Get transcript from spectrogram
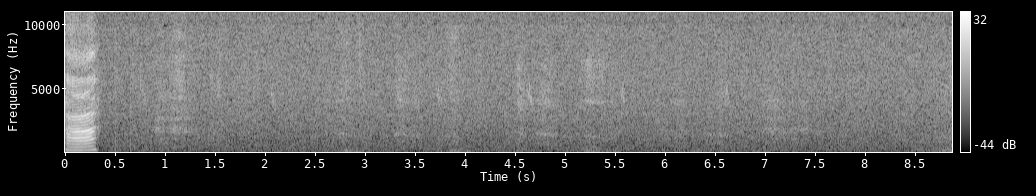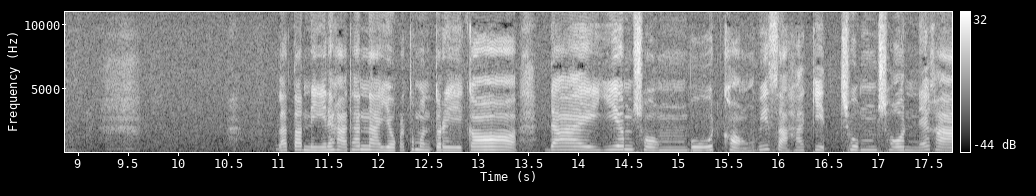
คะและตอนนี้นะคะท่านนายกรัฐมนตรีก็ได้เยี่ยมชมบูธของวิสาหกิจชุมชนนะคะ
